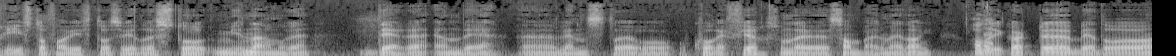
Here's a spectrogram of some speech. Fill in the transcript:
drivstoffavgifter osv., står mye nærmere dere enn det eh, Venstre og, og KrF gjør, som dere samarbeider med i dag. Hadde det ikke vært eh, bedre å,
